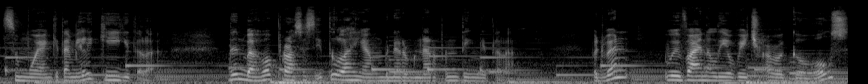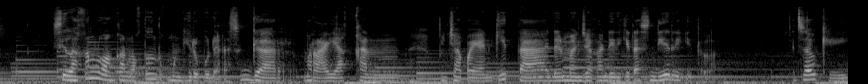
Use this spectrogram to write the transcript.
semua yang kita miliki gitu loh, dan bahwa proses itulah yang benar-benar penting gitu loh. But when we finally reach our goals, silahkan luangkan waktu untuk menghirup udara segar, merayakan pencapaian kita, dan manjakan diri kita sendiri gitu loh. It's okay.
